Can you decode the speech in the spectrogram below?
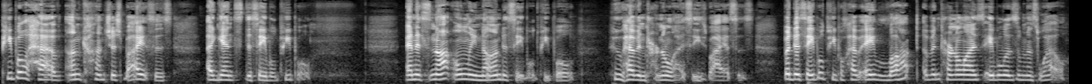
people have unconscious biases against disabled people. And it's not only non disabled people who have internalized these biases, but disabled people have a lot of internalized ableism as well.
